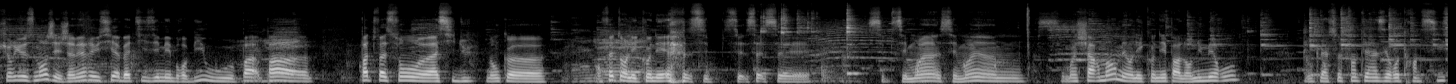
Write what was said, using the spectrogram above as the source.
curieusement, j'ai jamais réussi à baptiser mes brebis ou pas, pas, pas de façon euh, assidue. Donc, euh, en fait, on les connaît. c'est- moins, moins, moins charmant, mais on les connaît par leur numéro. Donc la 61036,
